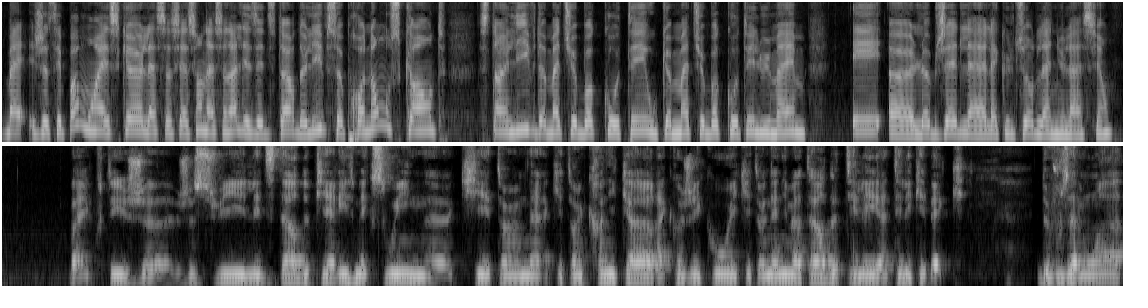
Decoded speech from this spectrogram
Ben, je sais pas, moi, est-ce que l'Association nationale des éditeurs de livres se prononce quand c'est un livre de Mathieu Bock-Côté ou que Mathieu Bock-Côté lui-même est euh, l'objet de la, culture de l'annulation? Ben, écoutez, je, suis l'éditeur de Pierre-Yves McSween, euh, qui est un qui est un chroniqueur à Cogeco et qui est un animateur de télé à Télé-Québec. De vous à moi,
